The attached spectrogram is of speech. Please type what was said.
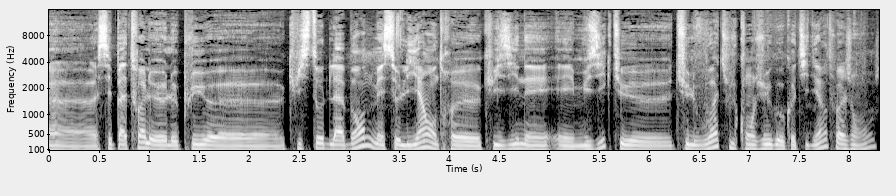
Euh, c'est pas toi le, le plus euh, cuistot de la bande, mais ce lien entre cuisine et, et musique, tu, tu le vois, tu le conjugues au quotidien, toi, Jean Rouge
